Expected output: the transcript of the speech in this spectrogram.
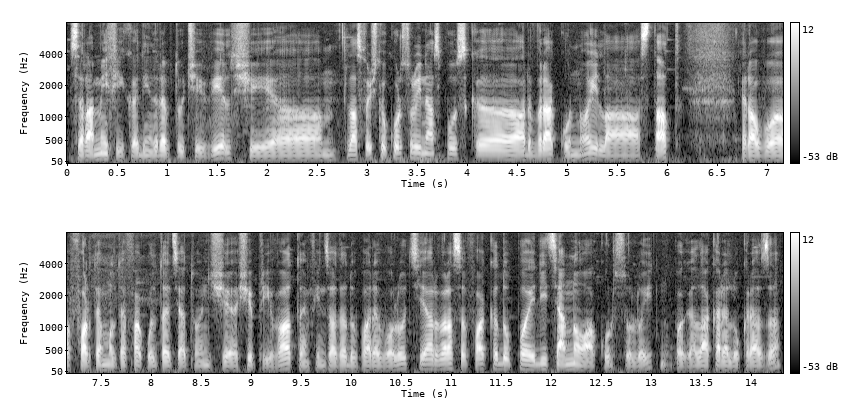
se ramifică din dreptul civil și uh, la sfârșitul cursului ne-a spus că ar vrea cu noi la stat erau uh, foarte multe facultăți atunci uh, și private, înființate după Revoluție, ar vrea să facă după ediția nouă a cursului, după la care lucrează.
